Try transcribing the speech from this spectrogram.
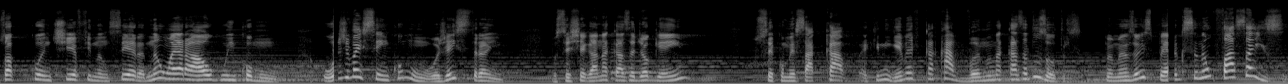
sua quantia financeira não era algo incomum. Hoje vai ser incomum, hoje é estranho. Você chegar na casa de alguém, você começar a cavar. É que ninguém vai ficar cavando na casa dos outros. Pelo menos eu espero que você não faça isso.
